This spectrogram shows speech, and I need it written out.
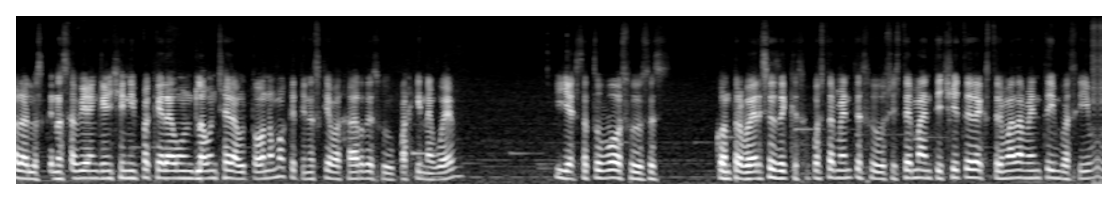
Para los que no sabían, Genshin Impact era un launcher autónomo que tienes que bajar de su página web. Y hasta tuvo sus controversias de que supuestamente su sistema anti-cheat era extremadamente invasivo.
